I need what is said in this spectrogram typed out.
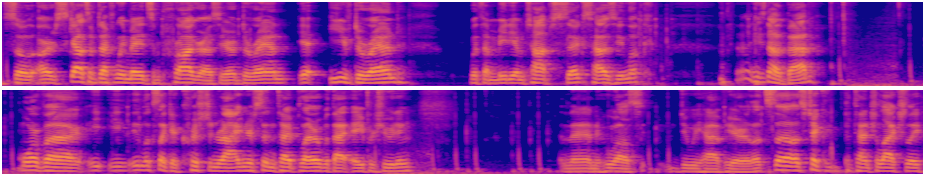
So our scouts have definitely made some progress here. Durand, yeah, Yves Durand with a medium top six. How does he look? Eh, he's not bad more of a he, he looks like a Christian Ragnarsson type player with that A for shooting. And then who else do we have here? Let's uh, let's check potential actually.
